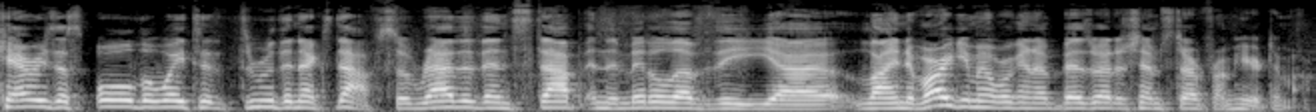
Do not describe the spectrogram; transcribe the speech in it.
carries us all the way to through the next daf. So rather than stop in the middle of the uh, line of argument, we're going to Bezrat Hashem start from here tomorrow.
